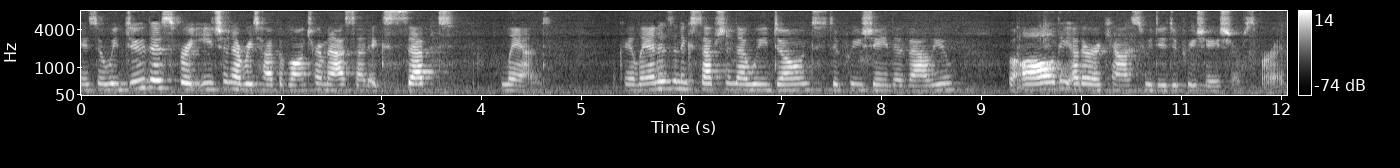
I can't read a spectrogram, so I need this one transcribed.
Okay, so we do this for each and every type of long-term asset except land. Okay, land is an exception that we don't depreciate the value, but all the other accounts we do depreciations for it.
